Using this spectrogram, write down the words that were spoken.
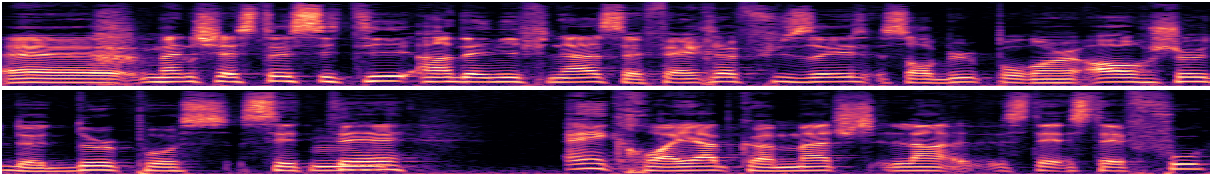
euh, Manchester City en demi-finale se fait refuser son but pour un hors-jeu de 2 pouces. C'était incroyable comme match. C'était c'était fou.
